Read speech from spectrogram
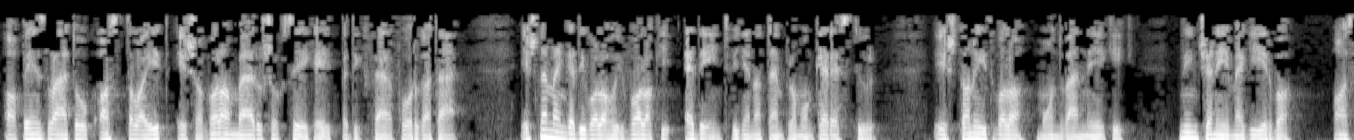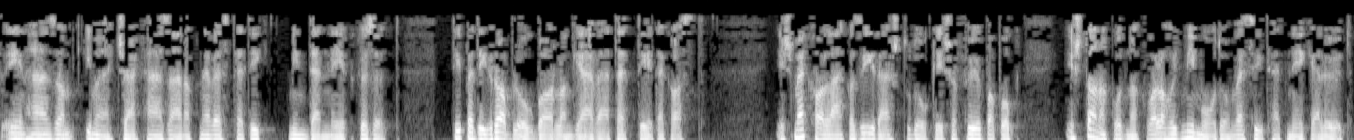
a pénzváltók asztalait és a galambárusok székeit pedig felforgatá, és nem engedi valahogy valaki edényt vigyen a templomon keresztül, és tanít vala, mondván nékik, nincsené megírva, az én házam imádságházának neveztetik minden nép között, ti pedig rablók barlangjává tettétek azt. És meghallák az írástudók és a főpapok, és tanakodnak valahogy mi módon veszíthetnék előt,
